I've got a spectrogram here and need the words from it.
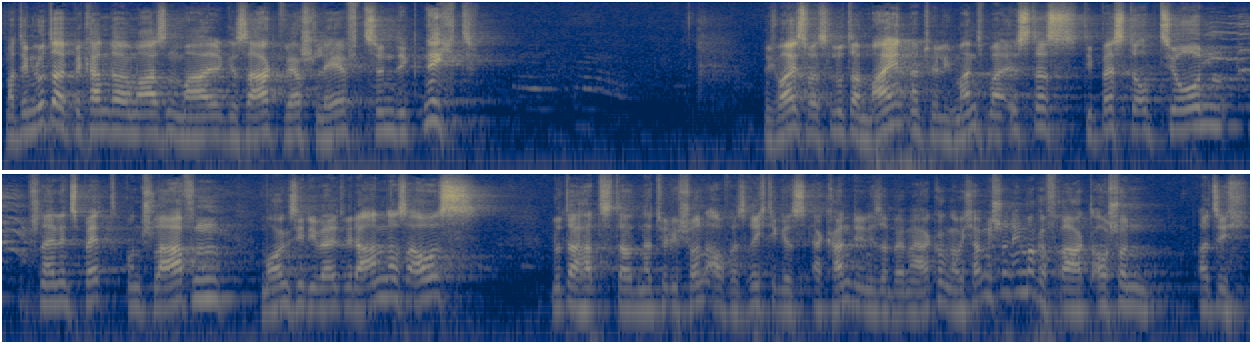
Martin Luther hat bekanntermaßen mal gesagt, wer schläft, sündigt nicht. Ich weiß, was Luther meint, natürlich manchmal ist das die beste Option, schnell ins Bett und schlafen. Morgen sieht die Welt wieder anders aus. Luther hat da natürlich schon auch was Richtiges erkannt in dieser Bemerkung, aber ich habe mich schon immer gefragt, auch schon als ich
